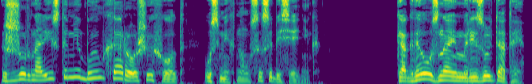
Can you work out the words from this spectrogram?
С журналистами был хороший ход, усмехнулся собеседник. Когда узнаем результаты?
